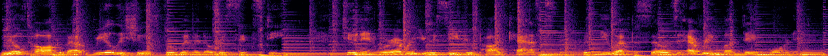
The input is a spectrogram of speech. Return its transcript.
real talk about real issues for women over 60. Tune in wherever you receive your podcasts with new episodes every Monday morning.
